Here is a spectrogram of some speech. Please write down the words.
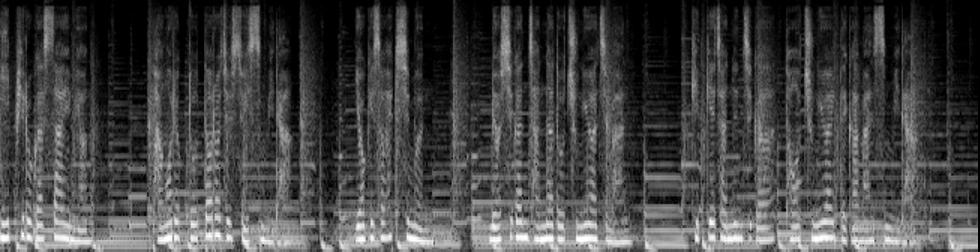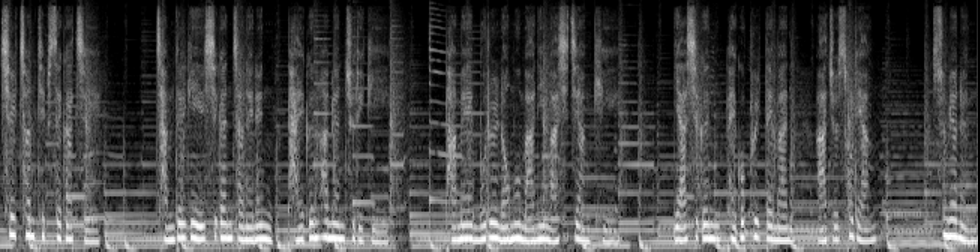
이 피로가 쌓이면 방어력도 떨어질 수 있습니다. 여기서 핵심은 몇 시간 잤나도 중요하지만 깊게 잤는지가 더 중요할 때가 많습니다. 실천 팁 세 가지. 잠들기 1시간 전에는 밝은 화면 줄이기. 밤에 물을 너무 많이 마시지 않기. 야식은 배고플 때만 아주 소량. 수면은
